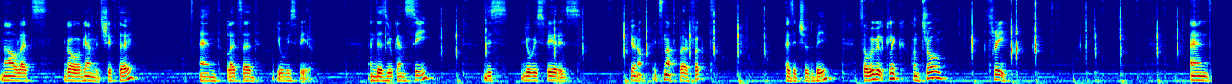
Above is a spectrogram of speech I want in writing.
Now let's go again with Shift A and let's add UV sphere and as you can see this UV sphere is you know it's not perfect as it should be so we will click control 3 and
